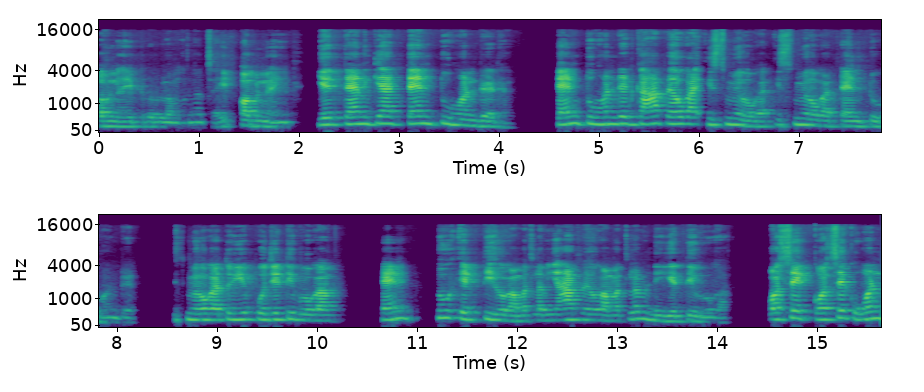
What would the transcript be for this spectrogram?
अब नहीं प्रॉब्लम होना चाहिए, अब नहीं। ये टेन क्या है? टेन टू हंड्रेड है। टेन टू हंड्रेड कहाँ पे होगा? इसमें होगा इसमें होगा टेन टू हंड्रेड। इसमें होगा तो ये पॉजिटिव होगा। टेन टू एट्टी होगा मतलब यहाँ पे होगा मतलब निगेटिव होगा। कौशिक कौशिक वन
